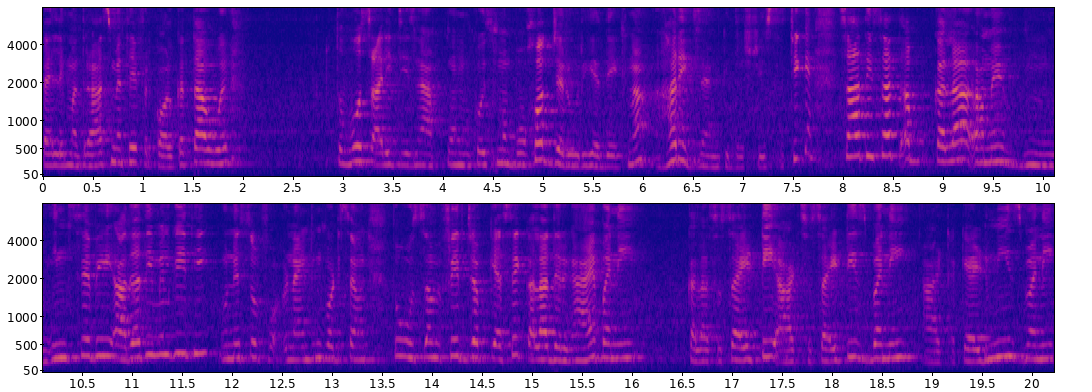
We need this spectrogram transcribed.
पहले मद्रास में थे फिर कोलकाता हुए। तो वो सारी चीज़ें आपको हमको इसमें बहुत ज़रूरी है देखना हर एग्ज़ाम की दृष्टि से ठीक है? साथ ही साथ अब कला हमें हम्म, इनसे भी आज़ादी मिल गई थी उन्नीस सौ तो उस समय फिर जब कैसे कला दीर्घाएँ बनी कला सोसाइटी, आर्ट सोसाइटीज़ बनी, आर्ट अकेडमीज़ बनी,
